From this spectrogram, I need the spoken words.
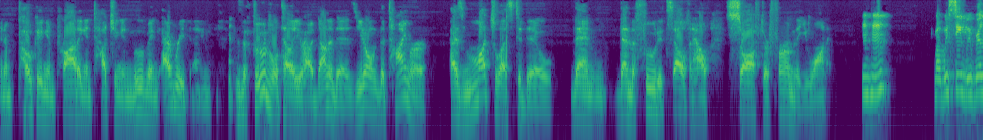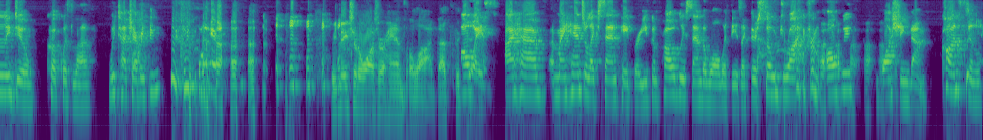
and I'm poking and prodding and touching and moving everything. the food will tell you how done it is. You don't the timer has much less to do than than the food itself and how soft or firm that you want it. Mm-hmm. Well, we see we really do cook with love. We touch everything. We poke everything. We make sure to wash our hands a lot. That's the. Always. I have my hands are like sandpaper. You can probably sand the wall with these. Like they're so dry from always washing them constantly.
